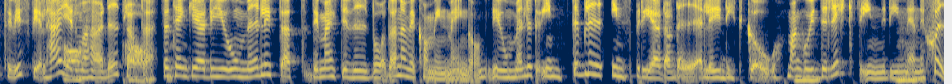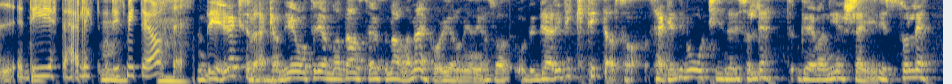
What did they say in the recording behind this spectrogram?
till viss del här genom att höra dig prata. Ja. Sen tänker jag, det är ju omöjligt att, det märkte vi båda när vi kom in med en gång, det är omöjligt att inte bli inspirerad av dig eller i ditt go. Man går ju direkt in i din energi. Det är ju jättehärligt och det smittar ju av sig. Men det är ju växelverkan. Det är återigen, man dansar som alla människor genom meningen. Och det där är viktigt alltså. Särskilt i vår tid när det är så lätt att gräva ner sig. Det är så lätt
